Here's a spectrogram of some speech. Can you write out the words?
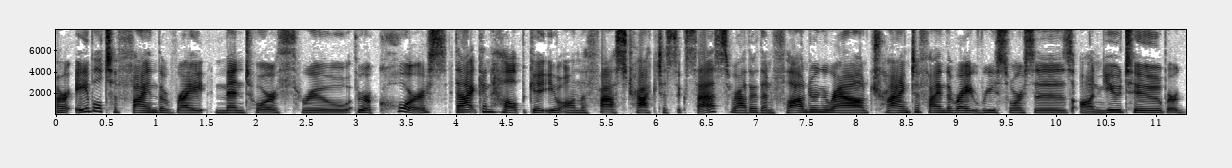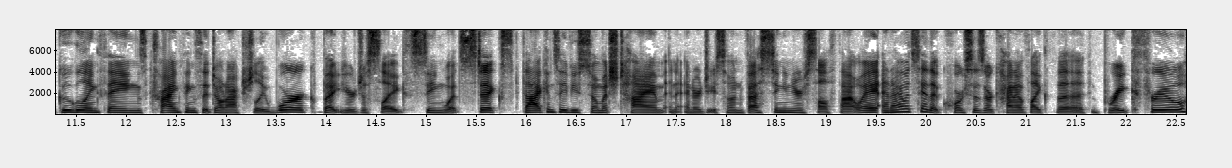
are able to find the right mentor through through a course, that can help get you on the fast track to success rather than floundering around trying to find the right resources on YouTube or googling things, trying things that don't actually work, but you're just like seeing what sticks. That can save you so much time and energy. So investing in yourself that way. And I would say that courses are kind of like the breakthrough,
